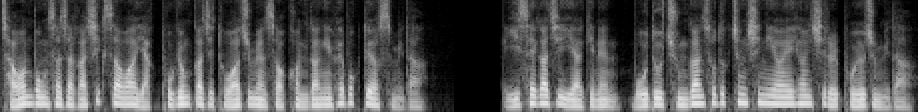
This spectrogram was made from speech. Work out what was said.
자원봉사자가 식사와 약 복용까지 도와주면서 건강이 회복되었습니다. 이 세 가지 이야기는 모두 중간소득층 시니어의 현실을 보여줍니다.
